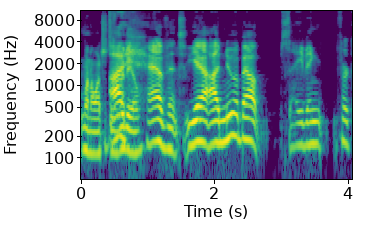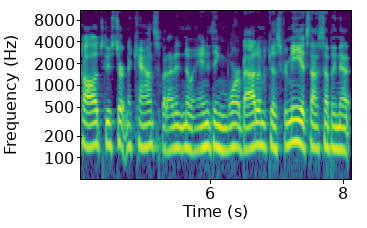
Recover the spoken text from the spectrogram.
when I watched this I video. haven't. Yeah, I knew about saving for college through certain accounts, but I didn't know anything more about them because for me, it's not something that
